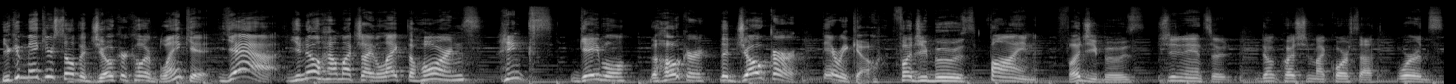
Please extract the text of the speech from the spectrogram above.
You can make yourself a Joker color blanket. Yeah, you know how much I like the horns. Hinks, Gable, the Hoker, the Joker. There we go. Fudgy Booze, fine. Fudgy Booze? She didn't answer. Don't question my Corsa. Words.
